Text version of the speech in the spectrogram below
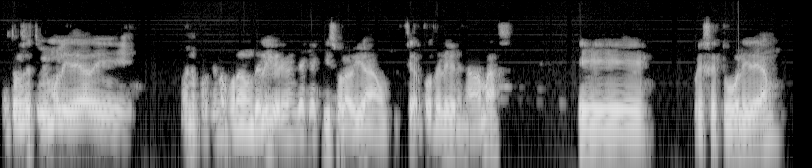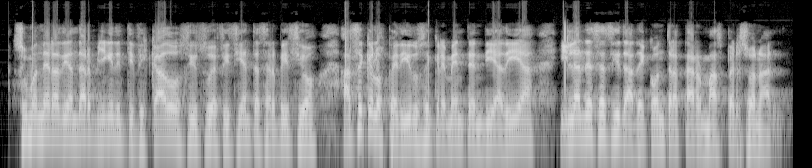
Entonces tuvimos la idea de, bueno, ¿por qué no poner un delivery? Ya que aquí solo había ciertos deliveries nada más. Eh, pues se tuvo la idea su manera de andar bien identificados y su eficiente servicio hace que los pedidos se incrementen día a día y la necesidad de contratar más personal.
